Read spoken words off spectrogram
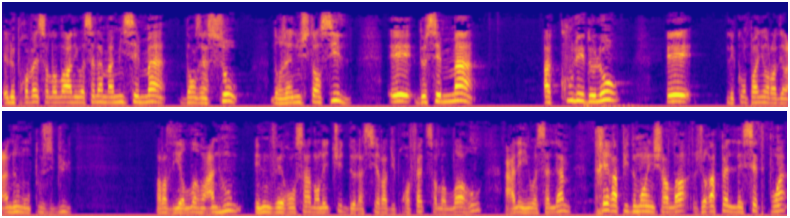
et le prophète sallallahu alayhi wa sallam a mis ses mains dans un seau, dans un ustensile, et de ses mains a coulé de l'eau, et les compagnons anhum ont tous bu, anhum, et nous verrons ça dans l'étude de la sirah du prophète sallallahu alayhi wa sallam. Très rapidement, inshallah, je rappelle les sept points,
